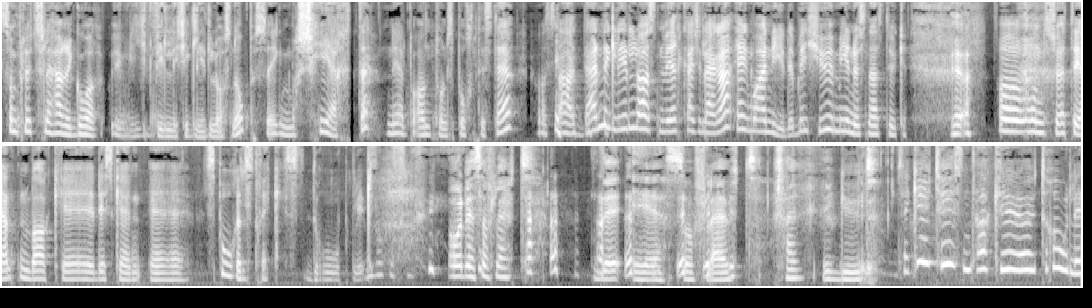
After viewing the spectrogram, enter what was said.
som plutselig her i går ville ikke glidelåsen opp, så jeg marsjerte ned på Antons Sport i sted og sa denne glidelåsen virker ikke lenger, jeg må ha ny, det blir 20 minus neste uke. Ja. Og hun søte jenten bak eh, disken, eh, sporenstreks dro opp glidelåsen. Å, det er så flaut. Det er så flaut. Herregud. Så Gud, tusen takk, utrolig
